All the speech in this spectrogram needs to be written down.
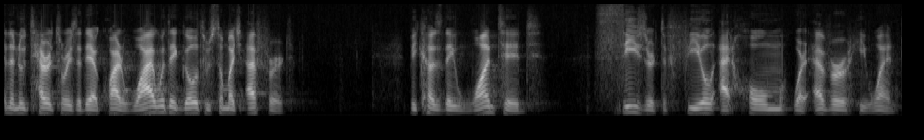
in the new territories that they acquired. Why would they go through so much effort? Because they wanted Caesar to feel at home wherever he went.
